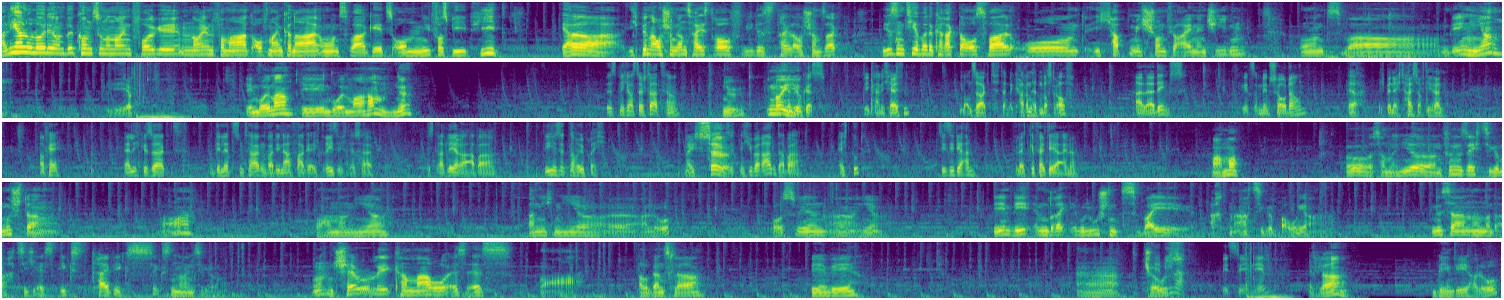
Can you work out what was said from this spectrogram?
Hallo Leute und willkommen zu einer neuen Folge, einem neuen Format auf meinem Kanal und zwar geht's um Need for Speed Heat. Ja, ich bin auch schon ganz heiß drauf, wie das Teil auch schon sagt. Wir sind hier bei der Charakterauswahl und ich habe mich schon für einen entschieden und zwar den hier. Yep. Den wollen wir, den wollen wir haben, ne? Bist nicht aus der Stadt, hm? Nö, bin neu ich bin hier. Lucas. Wie kann ich helfen? Man sagt, deine Karren hätten was drauf. Allerdings. Geht's um den Showdown? Ja, ich bin echt heiß auf die Rennen. Okay. Ehrlich gesagt, in den letzten Tagen war die Nachfrage echt riesig, deshalb ist gerade leerer, aber die hier sind noch übrig. Nice, Sir. Sind nicht überragend, aber echt gut. Sieh sie dir an. Vielleicht gefällt dir ja einer. Machen wir. Oh, was haben wir hier? Ein 65er Mustang. Ja. Wo haben wir ihn hier? Kann ich ihn hier... Äh, hallo? Auswählen? Ah, hier. BMW M3 Evolution 2. 88er Baujahr. Nissan 180 SX Type X 96er. Und ein Chevrolet Camaro SS. Boah. Aber ganz klar. BMW. Äh. Beamer. Willst du ihn nehmen? Ja klar. BMW, hallo?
